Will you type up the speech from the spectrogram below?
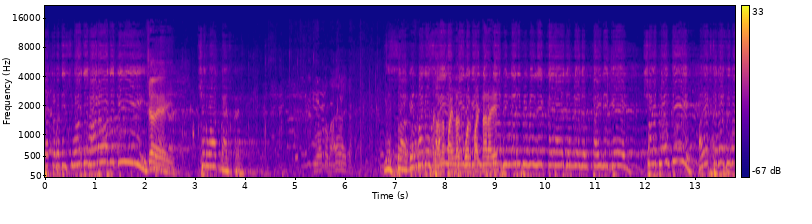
छत्रपती शिवाजी महाराज की जय. सुरुवात मॅच येस गणपती चला, पहिलाच ball पडणार आहे. विंगारी प्रीमियर लीग काही आयोजन नियोजन पहिली गेम षडप्रांती आणि एक सगळं सीमा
